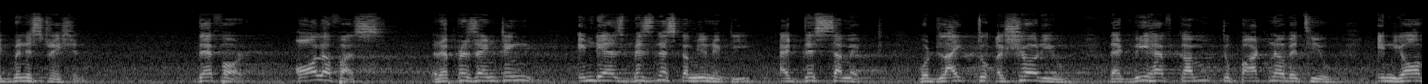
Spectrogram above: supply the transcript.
administration they for all of us representing India's business community at this summit would like to assure you that we have come to partner with you in your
